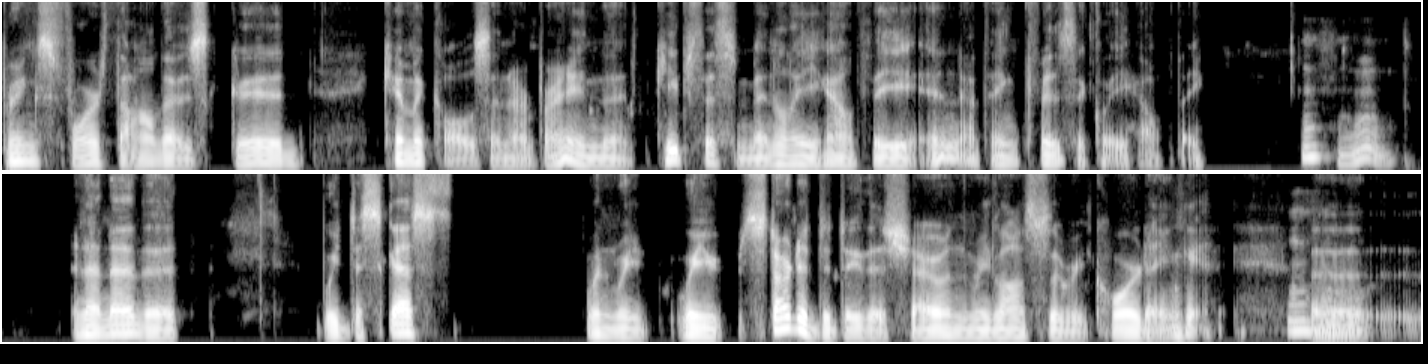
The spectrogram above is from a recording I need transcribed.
brings forth all those good chemicals in our brain that keeps us mentally healthy and I think physically healthy. Mm-hmm. And I know that we discussed when we we started to do this show and we lost the recording. Mm-hmm. The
